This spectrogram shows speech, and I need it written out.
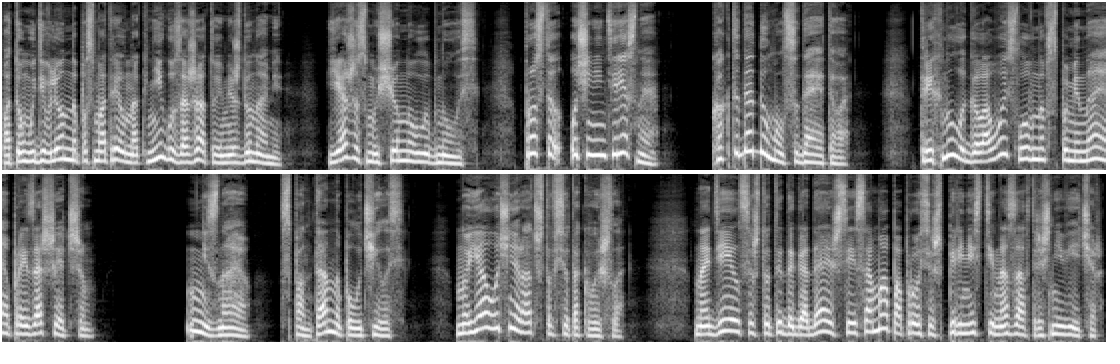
Потом удивленно посмотрел на книгу, зажатую между нами. Я же смущенно улыбнулась. «Просто очень интересная. Как ты додумался до этого?» Тряхнула головой, словно вспоминая о произошедшем. Не знаю, спонтанно получилось. Но я очень рад, что все так вышло. Надеялся, что ты догадаешься и сама попросишь перенести на завтрашний вечер.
